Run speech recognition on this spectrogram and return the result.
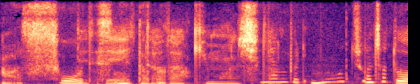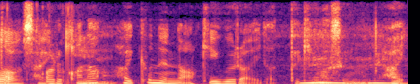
あ、そう出ですね、ていただ多分。1きました。年ぶり、もうちょっとあれかな？はい、去年の秋ぐらいだった気がするので、はい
